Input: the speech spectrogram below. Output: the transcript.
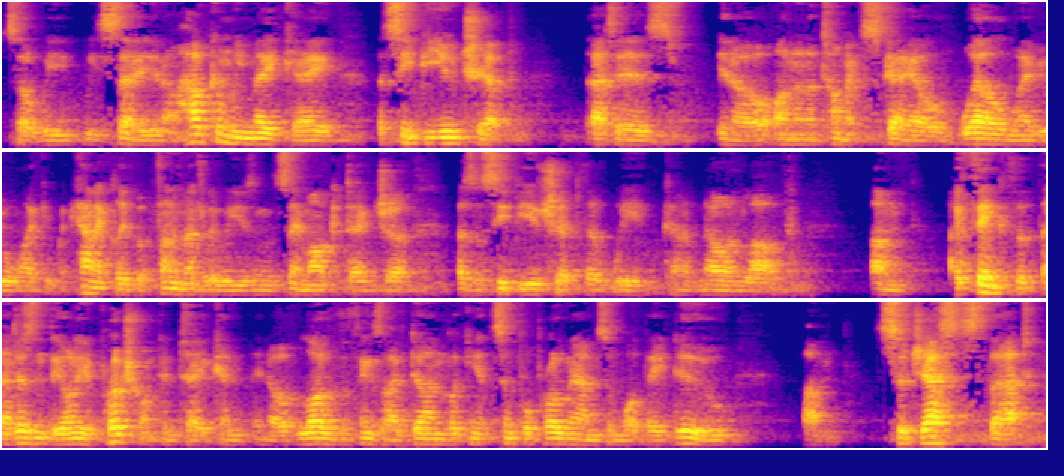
So we, we say, you know, how can we make a, a CPU chip that is, you know, on an atomic scale? Well, maybe we'll make it mechanically, but fundamentally we're using the same architecture as a CPU chip that we kind of know and love. Um, I think that that isn't the only approach one can take, and you know a lot of the things I've done looking at simple programs and what they do um, suggests that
